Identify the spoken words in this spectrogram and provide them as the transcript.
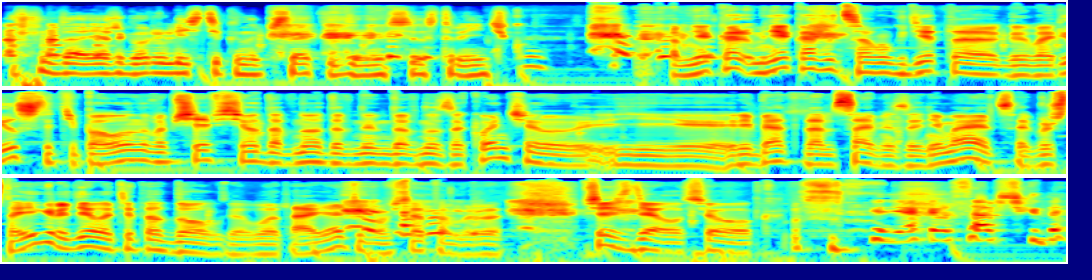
Да, я же говорю, листика написать иди на всю страничку. А мне, мне кажется, он где-то говорил, что типа он вообще все давно давным-давно закончил, и ребята там сами занимаются, потому что игры делать это долго, вот, а я типа все там уже, все сделал, все ок. Я красавчик, да?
